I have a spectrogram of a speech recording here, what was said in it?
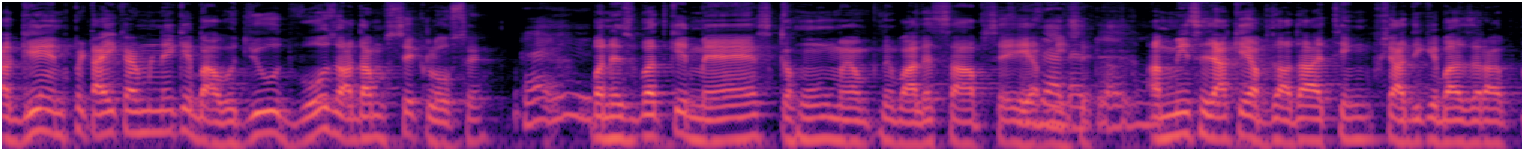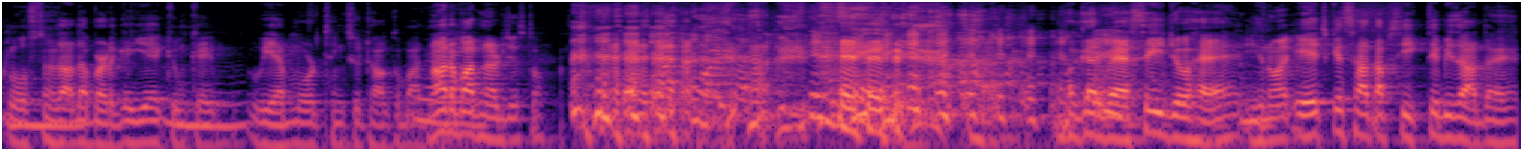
اگین پٹائی کرنے کے باوجود وہ زیادہ مجھ سے کلوز ہیں۔ بنسبت کہ میں کہوں میں اپنے والد صاحب سے امی سے امی سے جا کے اب زیادہ آئی تھنک شادی کے بعد ذرا کلوز زیادہ بڑھ گئی ہے کیونکہ we have more things to talk about not about Nargis تو مگر ویسے ہی جو ہے یو نو ایج کے ساتھ آپ سیکھتے بھی زیادہ ہیں۔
